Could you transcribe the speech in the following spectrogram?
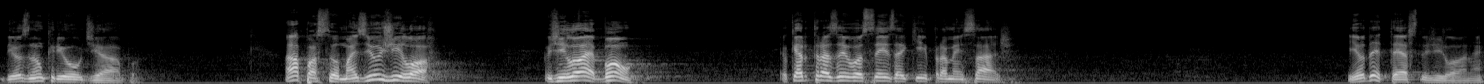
Deus não criou o diabo. Ah, pastor, mas e o giló? O giló é bom? Eu quero trazer vocês aqui para a mensagem. Eu detesto o giló, né?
